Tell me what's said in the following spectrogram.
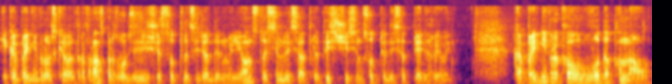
І КП Дніпровський електротранспорт в обсязі 631 мільйон 173 тисячі 755 гривень. КП Дніпроводоканал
